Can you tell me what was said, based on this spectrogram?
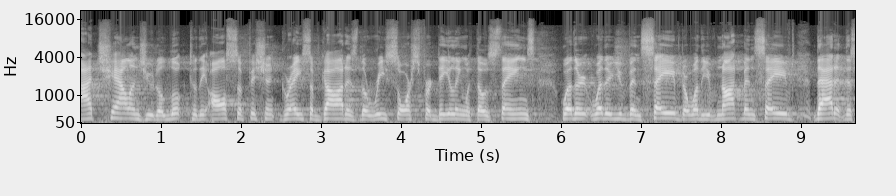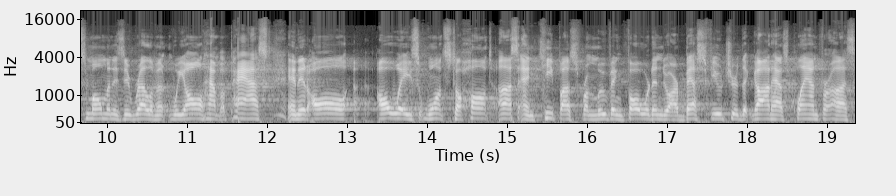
I challenge you to look to the all sufficient grace of God as the resource for dealing with those things. Whether, whether you've been saved or whether you've not been saved, that at this moment is irrelevant. We all have a past, and it all always wants to haunt us and keep us from moving forward into our best future that God has planned for us.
